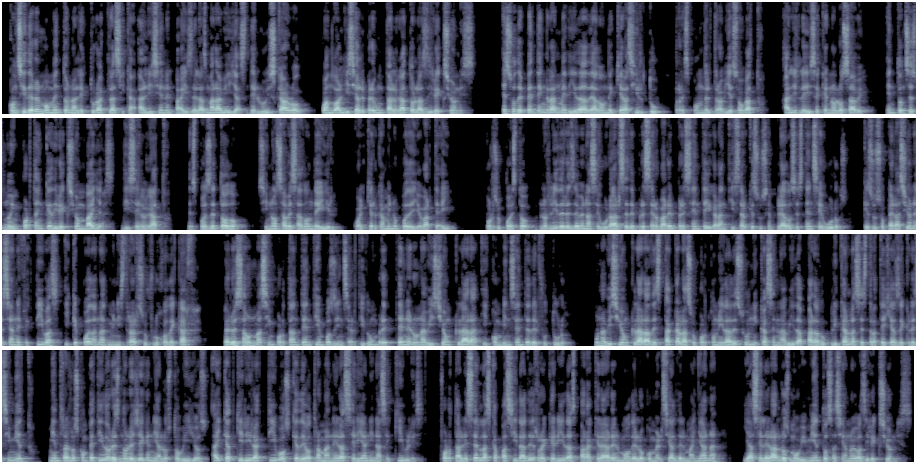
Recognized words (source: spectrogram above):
Considera el momento en la lectura clásica Alicia en el País de las Maravillas de Lewis Carroll, cuando Alicia le pregunta al gato las direcciones. Eso depende en gran medida de a dónde quieras ir tú, responde el travieso gato. Alice le dice que no lo sabe, entonces no importa en qué dirección vayas, dice el gato. Después de todo, si no sabes a dónde ir, cualquier camino puede llevarte ahí. Por supuesto, los líderes deben asegurarse de preservar el presente y garantizar que sus empleados estén seguros, que sus operaciones sean efectivas y que puedan administrar su flujo de caja. Pero es aún más importante en tiempos de incertidumbre tener una visión clara y convincente del futuro. Una visión clara destaca las oportunidades únicas en la vida para duplicar las estrategias de crecimiento. Mientras los competidores no les lleguen ni a los tobillos, hay que adquirir activos que de otra manera serían inasequibles, fortalecer las capacidades requeridas para crear el modelo comercial del mañana y acelerar los movimientos hacia nuevas direcciones.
